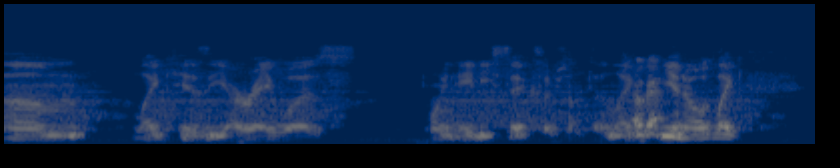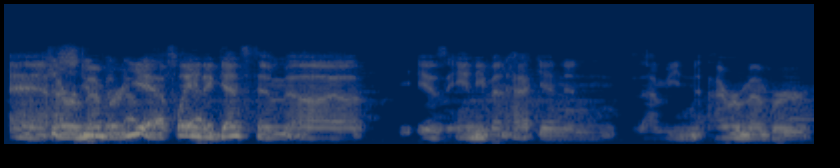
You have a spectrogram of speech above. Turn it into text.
Um, like his ERA was 0.86 or something. Like Okay. you know, like and Just I remember, yeah, playing yeah. against him uh, is Andy Van Hekken, and I mean, I remember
